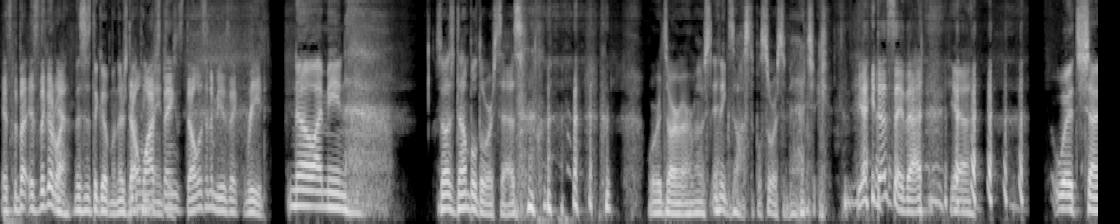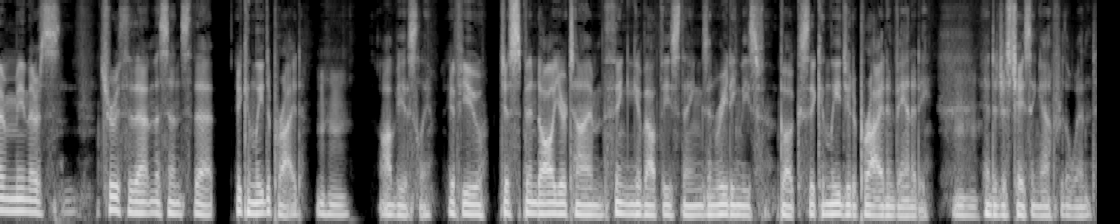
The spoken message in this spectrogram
It's the be- it's the good Yeah, one. this is the good one. There's Don't watch dangerous. things. Don't listen to music. Read. No, I mean, so as Dumbledore says, words are our most inexhaustible source of magic. yeah, he does say that. yeah. Which, I mean, there's truth to that in the sense that it can lead to pride, mm-hmm. obviously. If you just spend all your time thinking about these things and reading these books, it can lead you to pride and vanity Mm-hmm. and to just chasing after the wind,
